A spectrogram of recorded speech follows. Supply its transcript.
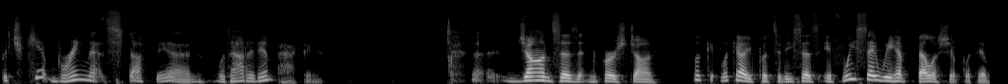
but you can't bring that stuff in without it impacting it. Uh, John says it in First John Look, look how he puts it. He says, if we say we have fellowship with him,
